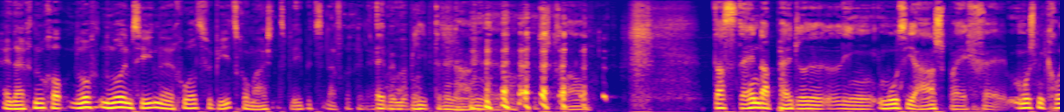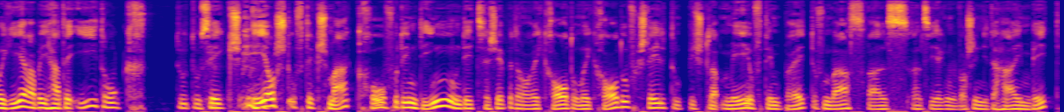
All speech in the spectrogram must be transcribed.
haben eigentlich nur, nur, nur im Sinne, kurz vorbeizukommen. Meistens bleiben sie einfach ein länger. Eben, man bleibt dann hängen, ja, ist klar. Das Stand-Up-Paddling muss ich ansprechen. Muss mich korrigieren, aber ich habe den Eindruck, du, du siehst erst auf den Geschmack von dem Ding und jetzt hast du eben da Rekord um Rekord aufgestellt und bist, glaub mehr auf dem Brett, auf dem Wasser, als, als irgendwie wahrscheinlich daheim im Bett.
